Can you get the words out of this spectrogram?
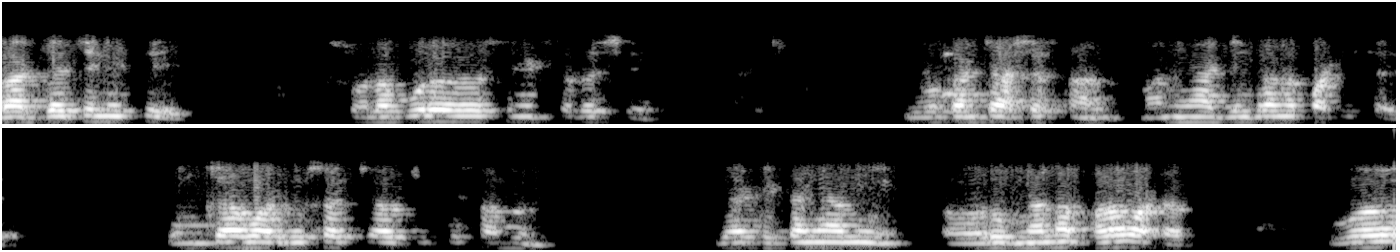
राज्याचे नेते सोलापूर सिनेट सदस्य युवकांचे आशास्थान माननीय अजिंक्यराव पाटील साहेब यांच्या वाढदिवसाचे औचित्य साधून या ठिकाणी आम्ही रुग्णांना फळं वाटप व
